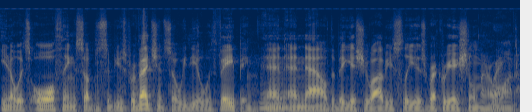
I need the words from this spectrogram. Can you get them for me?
You know, it's all things substance abuse prevention. So we deal with vaping, Mm-hmm. and, and now the big issue, obviously, is recreational marijuana.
